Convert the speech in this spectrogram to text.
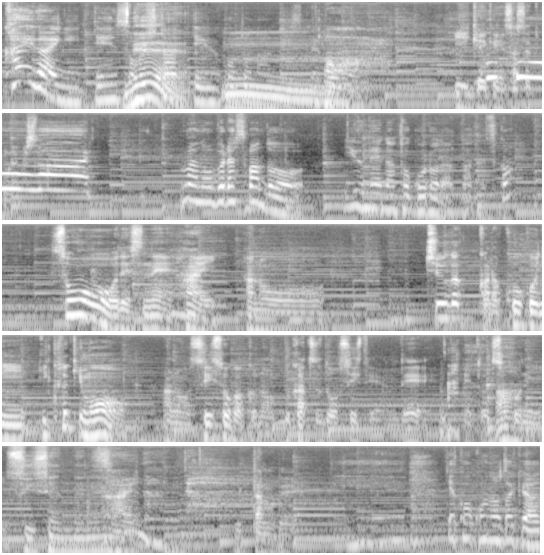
海外に行って演奏したっていうことなんですけど、ねああいい経験させてもらいました。はまああのブラスバンド有名なところだったんですか？そうですねはい。あの中学から高校に行く時もあの吹奏楽の部活動推薦であ、えっと、そこに。あ推薦でね。はい。そうなんだ。行ったので。で高校の時は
